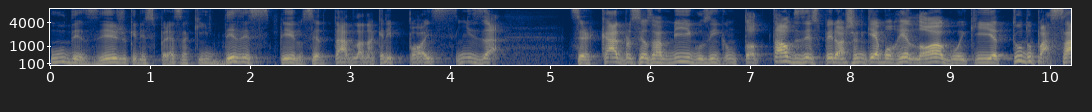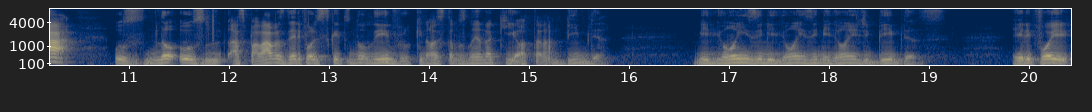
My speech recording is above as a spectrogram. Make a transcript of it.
o desejo que ele expressa aqui em desespero, sentado lá naquele pós-cinza, cercado por seus amigos e com total desespero, achando que ia morrer logo e que ia tudo passar. Os, os, as palavras dele foram escritas no livro que nós estamos lendo aqui, está na Bíblia. Milhões e milhões e milhões de Bíblias. Ele foi,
